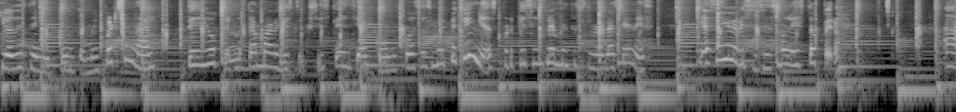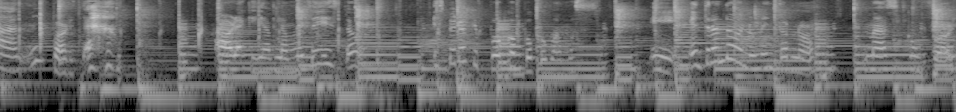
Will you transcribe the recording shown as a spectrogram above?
Yo desde mi punto muy personal te digo que no te amargues tu existencia con cosas muy pequeñas, porque simplemente son oraciones. Ya sé, a veces es molesto, pero... Ah, no importa. Ahora que ya hablamos de esto, espero que poco a poco vamos eh, entrando en un entorno más confort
